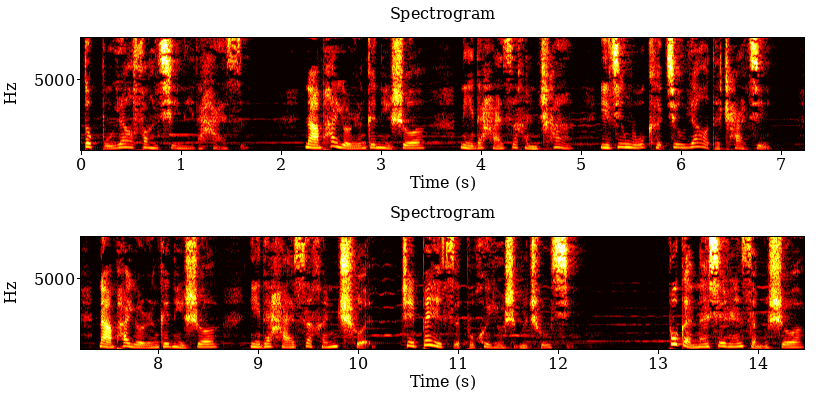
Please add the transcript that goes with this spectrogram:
都不要放弃你的孩子。哪怕有人跟你说你的孩子很差，已经无可救药的差劲；哪怕有人跟你说你的孩子很蠢，这辈子不会有什么出息。不管那些人怎么说，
